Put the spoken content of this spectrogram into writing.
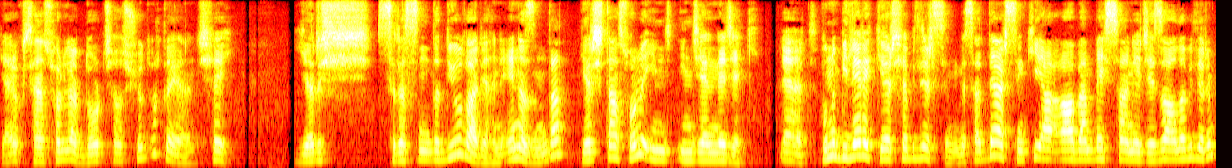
Ya yok sensörler doğru çalışıyordur da yani şey yarış sırasında diyorlar ya hani en azından yarıştan sonra in- incelenecek. Evet. Bunu bilerek yarışabilirsin. Mesela dersin ki ya aa, ben 5 saniye ceza alabilirim.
